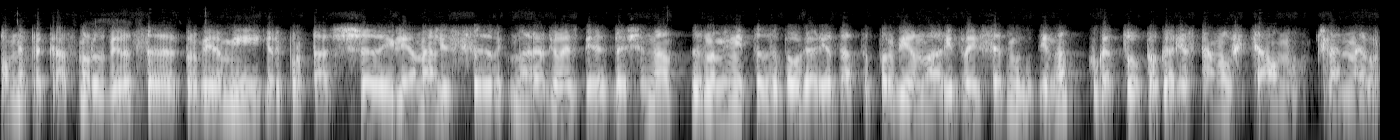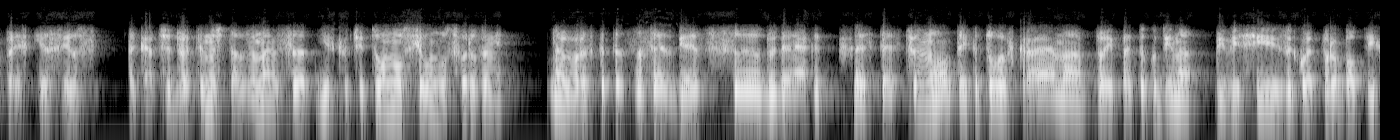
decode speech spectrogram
Помня прекрасно, разбира се. Първия ми репортаж или анализ на радио СБС беше на знаменита за България дата 1 януари 2007 година, когато България стана официално член на Европейския съюз. Така че двете неща за мен са изключително силно свързани. Връзката с SBS дойде някак естествено, тъй като в края на 2005 година BBC, за което работих,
